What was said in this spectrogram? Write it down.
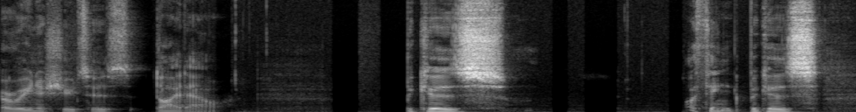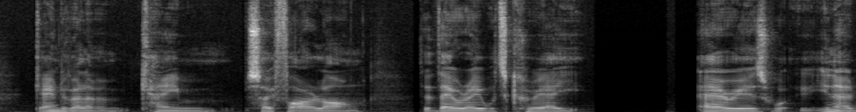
arena shooters died out? because I think because game development came so far along that they were able to create areas, you know,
